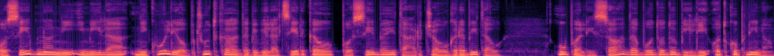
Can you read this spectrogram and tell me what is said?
osebno ni imela nikoli občutka, da bi bila crkva posebej tarča ugrabitev. Upali so, da bodo dobili odkupnino.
